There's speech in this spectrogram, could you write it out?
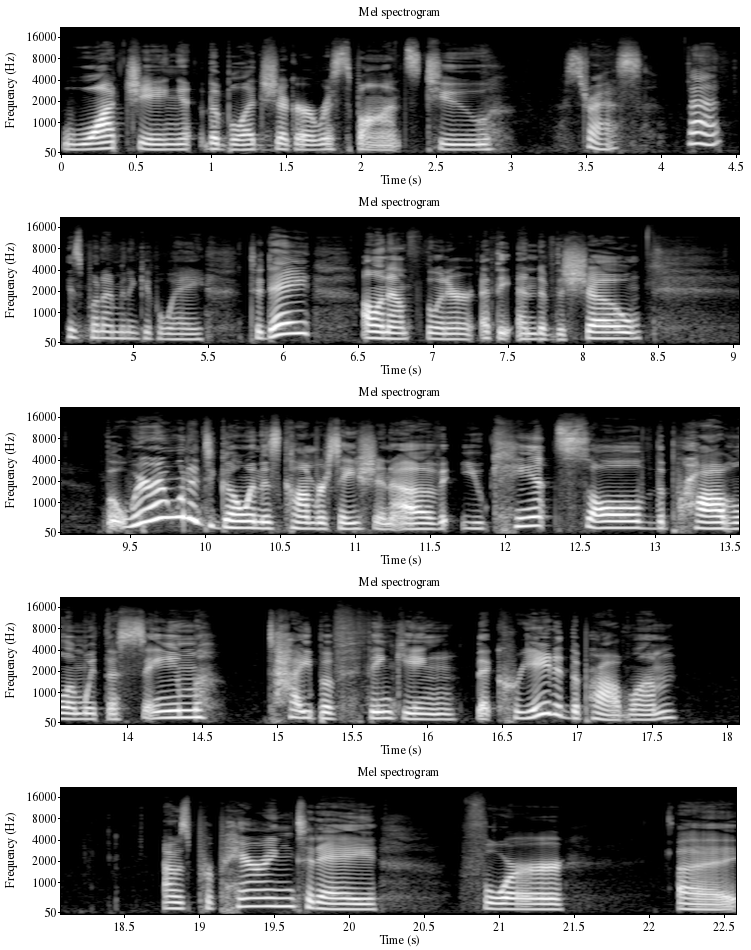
watching the blood sugar response to stress, that is what I'm going to give away today. I'll announce the winner at the end of the show. But where I wanted to go in this conversation of you can't solve the problem with the same type of thinking that created the problem, I was preparing today for a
